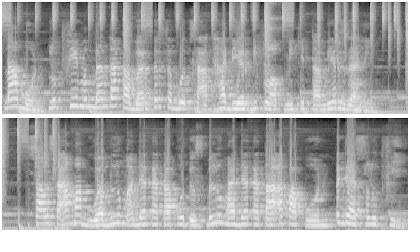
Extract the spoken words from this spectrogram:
Namun, Lutfi membantah kabar tersebut saat hadir di vlog Nikita Mirzani. Salsa sama gua belum ada kata putus, belum ada kata apa pun, tegas Lutfi.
